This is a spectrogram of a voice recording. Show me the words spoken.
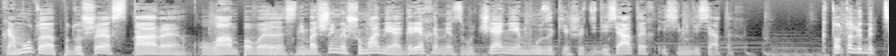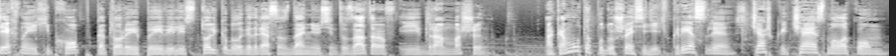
Кому-то по душе старое, ламповое, с небольшими шумами и огрехами звучание музыки 60-х и 70-х. Кто-то любит техно и хип-хоп, которые появились только благодаря созданию синтезаторов и драм-машин. А кому-то по душе сидеть в кресле, с чашкой чая с молоком,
